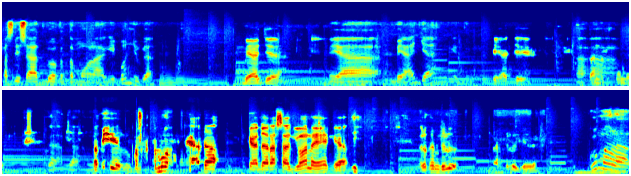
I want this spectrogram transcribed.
pas di saat gue ketemu lagi pun juga B aja, ya B aja gitu B aja. Standar, standar. enggak enggak Tapi pas ketemu kayak ada kayak ada rasa gimana ya? Kayak ih, lu kan dulu kan dulu gitu. gue malah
